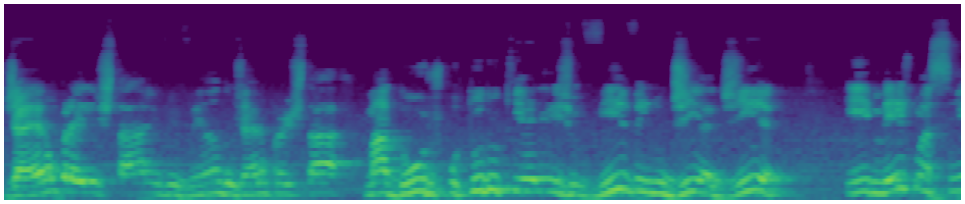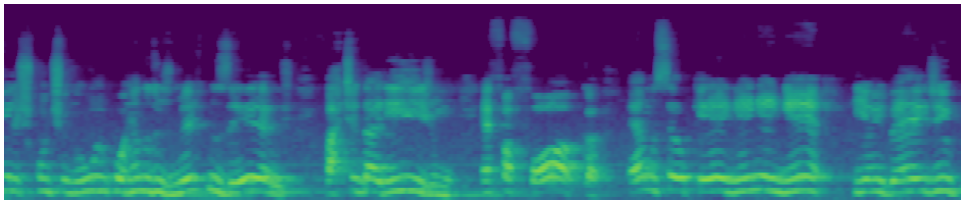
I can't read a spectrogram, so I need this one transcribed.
já eram para eles estarem vivendo, já eram para estar maduros por tudo que eles vivem no dia a dia, e mesmo assim eles continuam correndo dos mesmos erros, partidarismo, é fofoca, é não sei o quê, nhê, nhê, nhê, e ao invés de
